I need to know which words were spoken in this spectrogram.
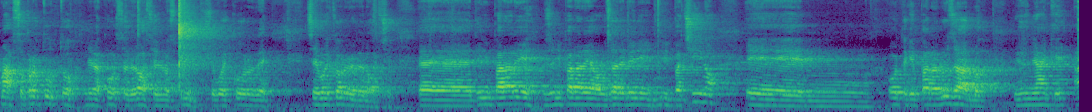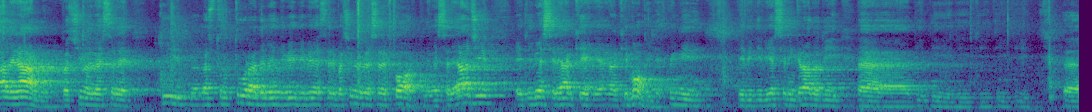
ma soprattutto nella corsa veloce, nello sprint, se vuoi correre, se vuoi correre veloce. Eh, imparare, bisogna imparare a usare bene il, il bacino e, mh, oltre che imparare ad usarlo bisogna anche allenarlo, il bacino deve essere qui la struttura deve, deve, deve essere, il bacino deve essere forte, deve essere agile e deve essere anche, anche mobile, quindi devi, devi, essere in grado di, eh, di, di, eh,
